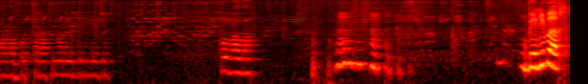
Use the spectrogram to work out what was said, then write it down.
Valla bot tarafından öldürüleceğim. O valla. Beni bak.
